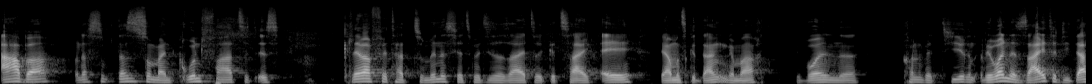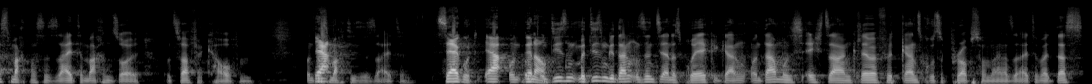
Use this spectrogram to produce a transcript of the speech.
Aber, und das, das ist so mein Grundfazit, ist, Cleverfit hat zumindest jetzt mit dieser Seite gezeigt, ey, wir haben uns Gedanken gemacht, wir wollen eine konvertieren, wir wollen eine Seite, die das macht, was eine Seite machen soll, und zwar verkaufen. Und das Ja. macht diese Seite. Sehr gut, ja, Und, genau. und, und diesen, mit diesem Gedanken sind sie an das Projekt gegangen und da muss ich echt sagen, Cleverfit, ganz große Props von meiner Seite, weil das,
